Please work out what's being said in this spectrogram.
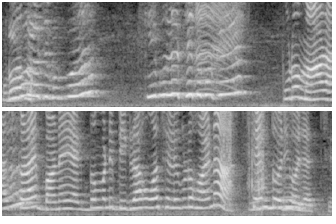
পুরো বলেছে বাবা? কি বলেছে তোমাকে? পুরো মার আশকারায় মানে একদম মানে বিগড়া হওয়া ছেলেগুলো হয় না সেম তৈরি হয়ে যাচ্ছে।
